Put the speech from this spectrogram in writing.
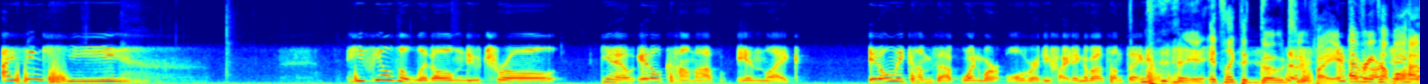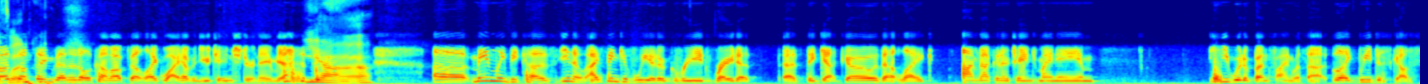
I think he he feels a little neutral. You know, it'll come up in like it only comes up when we're already fighting about something. Hey, it's like the go-to fight. if Every we're couple has about one. something, then it'll come up that like, why haven't you changed your name yet? Yeah. Uh, mainly because you know, I think if we had agreed right at at the get go that like I'm not going to change my name, he would have been fine with that. Like we discussed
